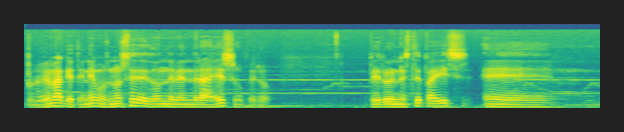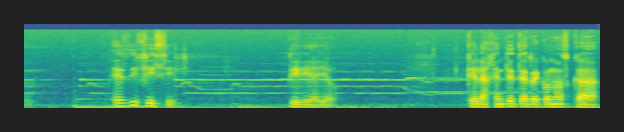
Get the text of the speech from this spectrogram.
problema que tenemos, no sé de dónde vendrá eso, pero, pero en este país eh, es difícil, diría yo, que la gente te reconozca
